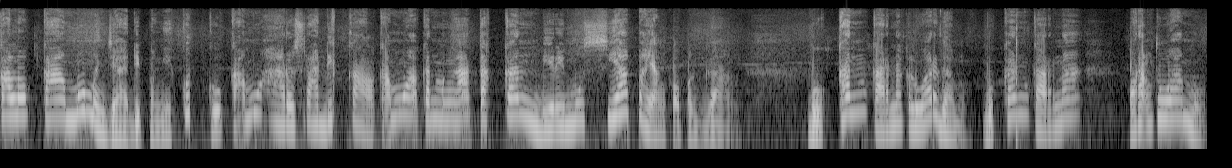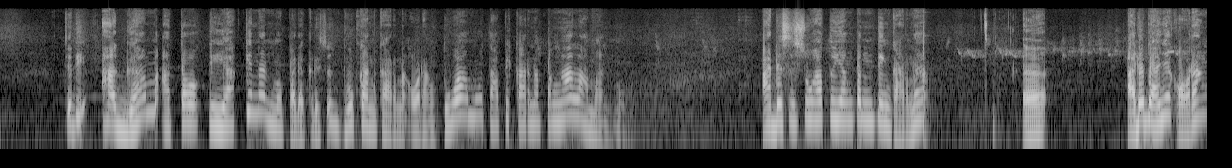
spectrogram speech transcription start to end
kalau kamu menjadi pengikutku, kamu harus radikal. Kamu akan mengatakan dirimu siapa yang kau pegang. Bukan karena keluargamu, bukan karena orang tuamu, jadi agama atau keyakinanmu pada Kristus bukan karena orang tuamu tapi karena pengalamanmu. Ada sesuatu yang penting karena uh, ada banyak orang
